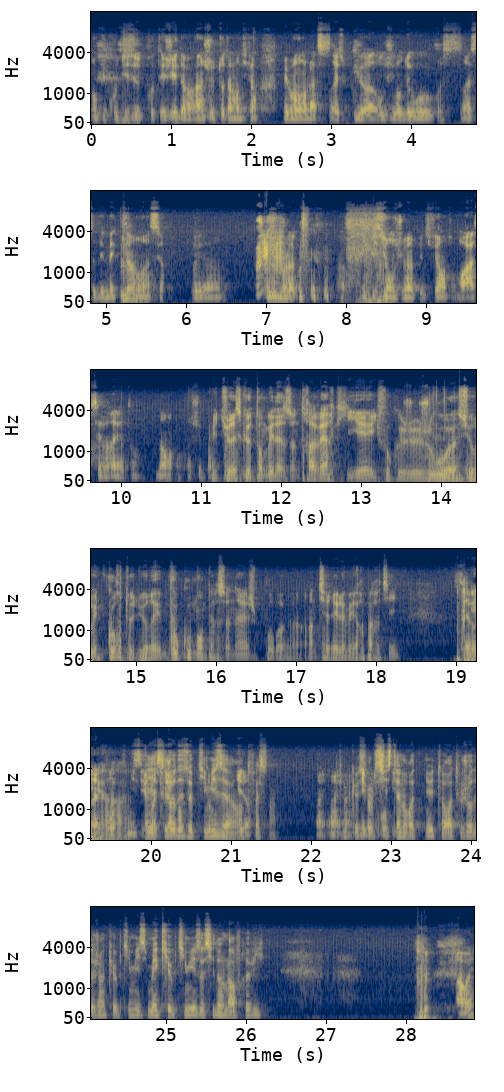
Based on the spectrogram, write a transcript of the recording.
Donc du coup, tu essaies de te protéger, d'avoir un jeu totalement différent. Mais bon, là, ça ne reste plus aux joueurs de WoW, quoi. ça s'adresse à des mecs qui ont un cerveau. Euh, voilà, une vision de jeu un peu différente. c'est vrai, attends. Non, je sais pas. Puis tu risques de tomber dans un travers qui est il faut que je joue euh, sur une courte durée beaucoup mon personnage pour euh, en tirer le meilleur parti. C'est vrai, pour optimiser. Il y a toujours des optimiseurs, hein, de toute façon. Quel que soit le système retenu, tu auras toujours des gens qui optimisent, mais qui optimisent aussi dans leur vraie vie. ah ouais?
